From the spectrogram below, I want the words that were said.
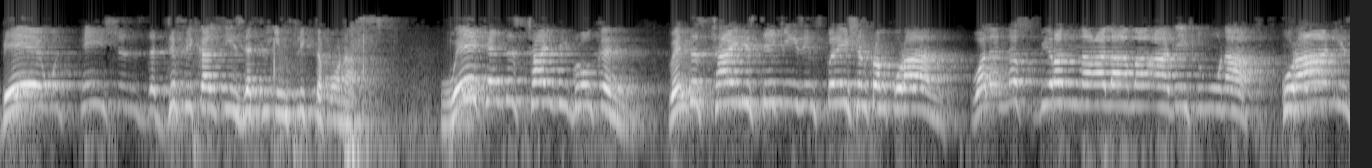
bear with patience the difficulties that you inflict upon us. Where can this child be broken? When this child is taking his inspiration from Quran, وَلَنَصْبِرَنَّ عَلَى مَا آدَيْتُمُونَا Quran is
